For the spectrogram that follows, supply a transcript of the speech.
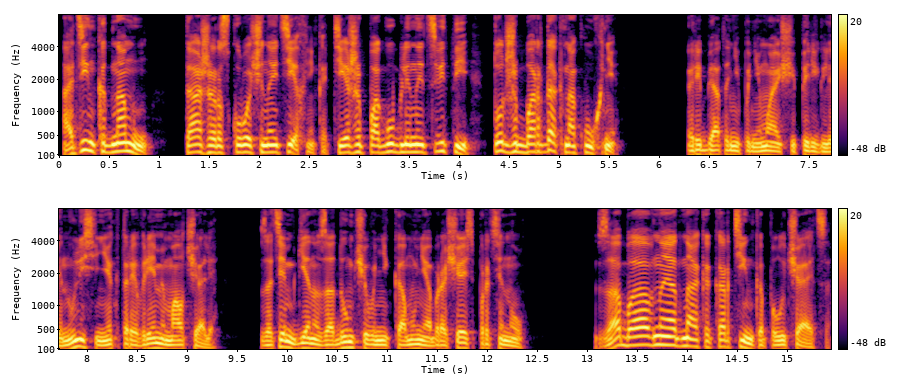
Один к одному. Та же раскуроченная техника, те же погубленные цветы, тот же бардак на кухне». Ребята, непонимающе, переглянулись и некоторое время молчали. Затем Гена задумчиво, никому не обращаясь, протянул. «Забавная, однако, картинка получается.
